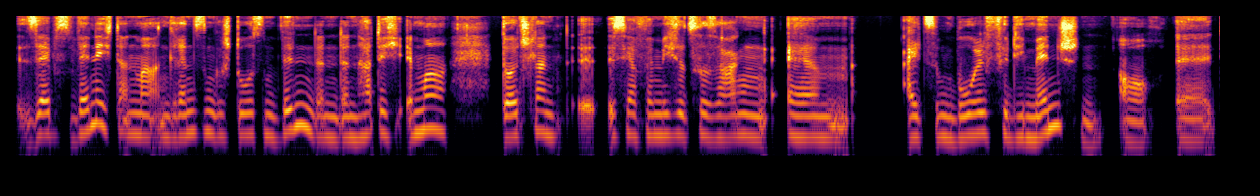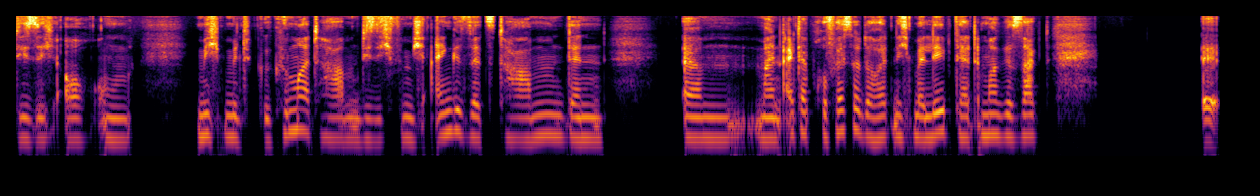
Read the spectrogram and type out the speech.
selbst wenn ich dann mal an Grenzen gestoßen bin, dann, dann hatte ich immer, Deutschland äh, ist ja für mich sozusagen ähm, als Symbol für die Menschen auch, äh, die sich auch um mich mit gekümmert haben, die sich für mich eingesetzt haben. Denn ähm, mein alter Professor, der heute nicht mehr lebt, der hat immer gesagt, äh,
